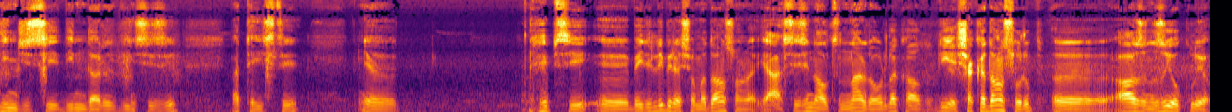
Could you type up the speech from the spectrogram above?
dincisi, dindarı, dinsizi, ateisti e, hepsi e, belirli bir aşamadan sonra ya sizin altınlar da orada kaldı diye şakadan sorup e, ağzınızı yokluyor.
